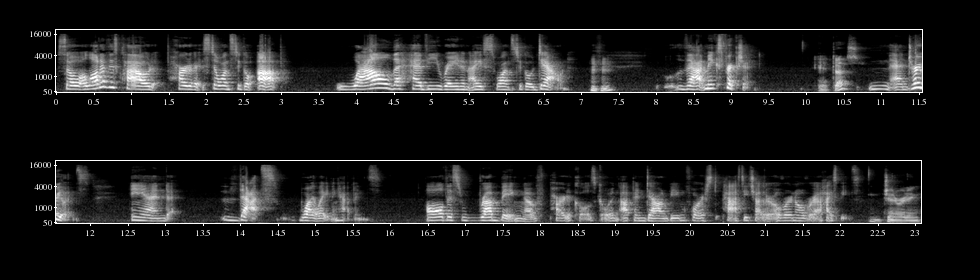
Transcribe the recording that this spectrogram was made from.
So a lot of this cloud, part of it still wants to go up while the heavy rain and ice wants to go down. Mm-hmm. That makes friction It does. and turbulence. And that's why lightning happens. All this rubbing of particles going up and down, being forced past each other over and over at high speeds. Generating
